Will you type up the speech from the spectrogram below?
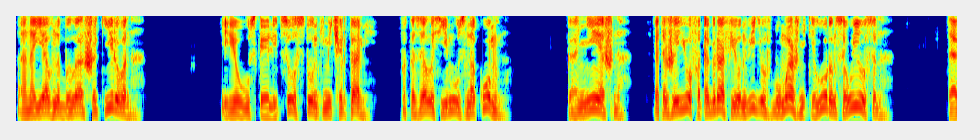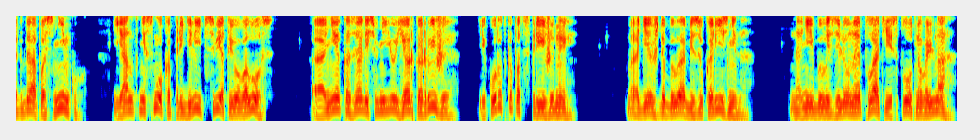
Она явно была шокирована. Ее узкое лицо с тонкими чертами показалось ему знакомым. Конечно, это же ее фотографии он видел в бумажнике Лоренса Уилсона. Тогда по снимку Янг не смог определить цвет ее волос, а они оказались у нее ярко-рыжие и коротко подстрижены. Одежда была безукоризнена. На ней было зеленое платье из плотного льна,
